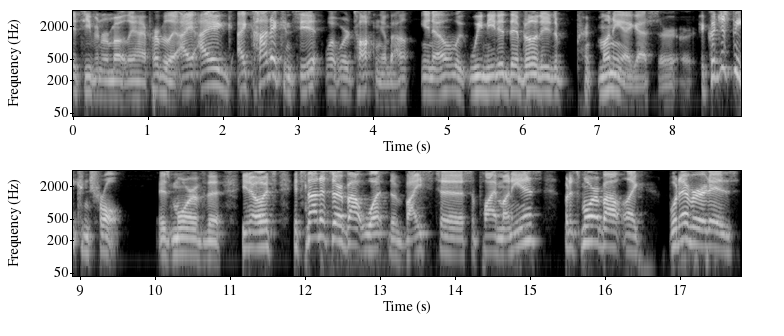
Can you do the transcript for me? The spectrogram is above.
it's even remotely hyperbole. I I I kind of can see it what we're talking about. You know, we, needed the ability to print money, I guess, or, or, it could just be control. Is more of the you know it's it's not necessarily about what the vice to supply money is, but it's more about like whatever it is.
